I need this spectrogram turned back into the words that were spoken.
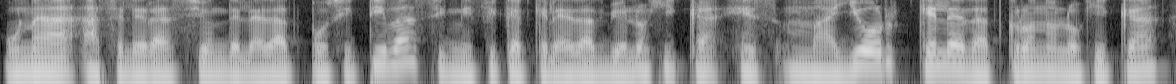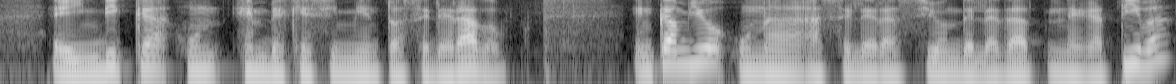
Una aceleración de la edad positiva significa que la edad biológica es mayor que la edad cronológica e indica un envejecimiento acelerado. En cambio, una aceleración de la edad negativa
